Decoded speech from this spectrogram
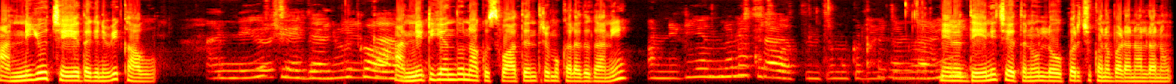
చేయదగినవి అన్ని చేయదను కావు. అన్నిటి యందు నాకు స్వాతంత్ర్యము కలదు గాని నేను దేని చేతను లోపరుచుకొనబడనలను.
